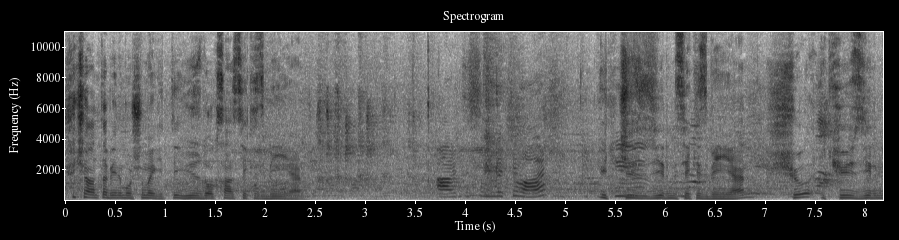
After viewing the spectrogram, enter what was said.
Şu çanta benim hoşuma gitti. 198 bin yen. Arkasındaki var. 328 bin yen. Şu 220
